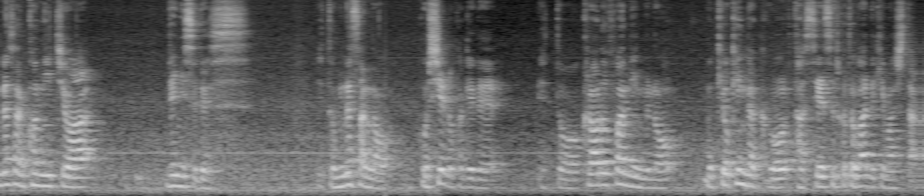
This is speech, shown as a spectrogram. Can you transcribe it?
皆さんこんにちは。デニスです、えっと、皆さんのご支援のおかげで、えっと、クラウドファンディングの目標金額を達成することができました。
